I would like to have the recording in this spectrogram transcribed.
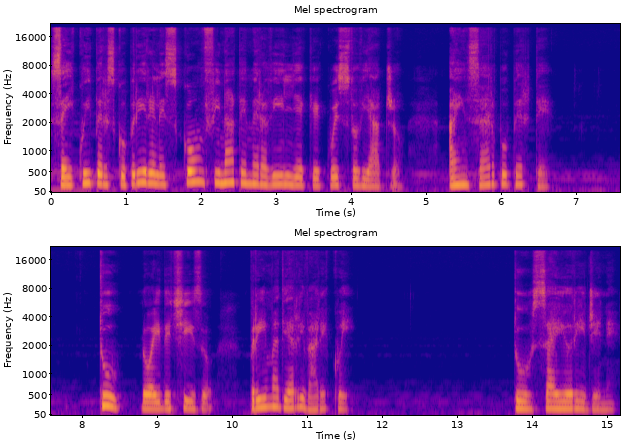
sei qui per scoprire le sconfinate meraviglie che questo viaggio ha in serbo per te. Tu lo hai deciso prima di arrivare qui. Tu sei origine.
